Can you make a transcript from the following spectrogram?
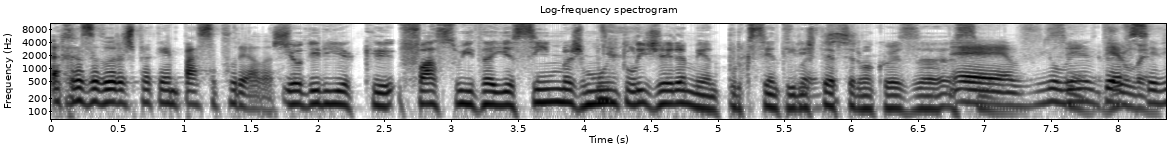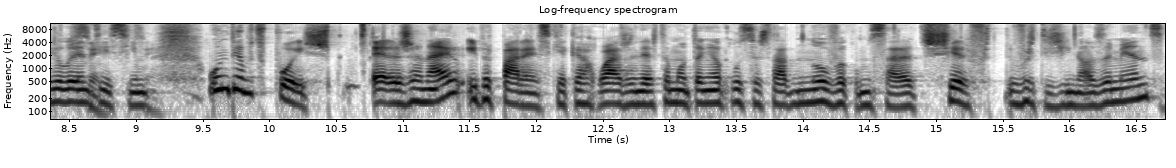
arrasadoras para quem passa por elas. Eu diria que faço ideia sim, mas muito ligeiramente, porque sentir pois. isto deve ser uma coisa assim. É, violento, sim, deve violento. ser violentíssimo. Sim, sim. Um tempo depois, era janeiro, e preparem-se que a carruagem desta montanha russa está de novo a começar a descer vertiginosamente.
